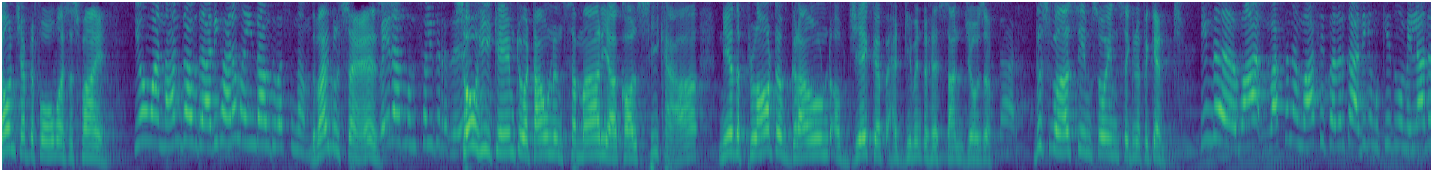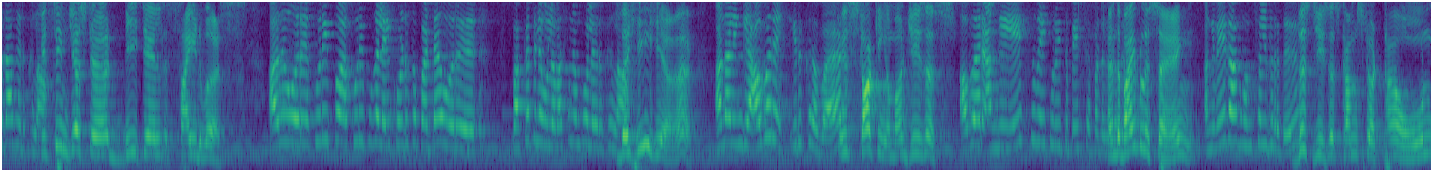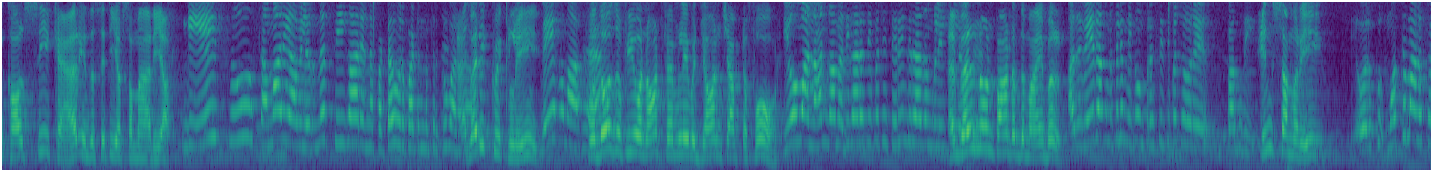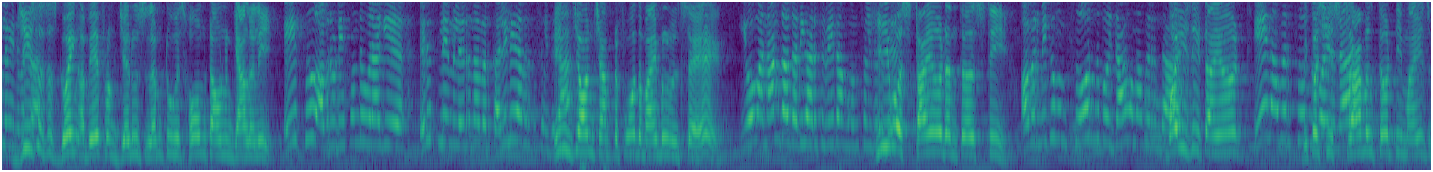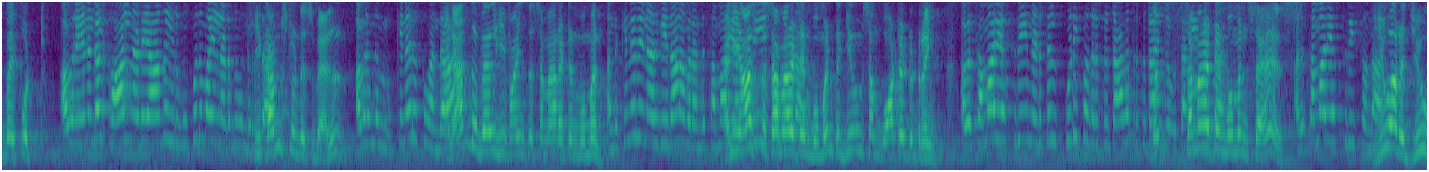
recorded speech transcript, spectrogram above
John chapter 4, verses 5. யோவான் நான்காவது அதிகாரம் ஐந்தாவது வசனம் The Bible says, வேதாகமம் சொல்கிறது So he came to a town in Samaria called Sychar, near the plot of ground of Jacob had given to his son Joseph. This verse seems so insignificant. இந்த வா- வசனம் வாசிப்பதற்கு அதிக முக்கியத்துவம் இல்லாததாக இருக்கலாம் It seemed just a detailed side verse. அது ஒரு குறிப்பா குறிப்புகளை கொடுக்கப்பட்ட ஒரு பக்கத்துல உள்ள வசனம் போல இருக்கலாம் The he here ஆனால் இங்கே அவர் இருக்கிறவர் is talking about Jesus. அவர் அங்கே இயேசுவை குறித்து And பேசப்படுகிறது the Bible is saying, அங்கே வேதாகமம் சொல்கிறது this Jesus comes to a town called Sychar in the city of Samaria. இங்கே இயேசு சமாரியாவில் இருந்த சீகார் என்னப்பட்ட ஒரு பட்டணத்திற்கு வந்தார் Very quickly, வேகமாக for those of you who are not familiar with John chapter 4, யோவான் நான்காம் அதிகாரத்தை பற்றி தெரிந்திராதவங்களில் a சிலருக்கு well known part of the Bible, அது வேதாகமத்துல மிகவும் பிரசித்தி பெற்ற ஒரு பகுதி in summary, ஒரு கு- மொத்தமாக சொல்ல வேண்டும் Jesus is going away from Jerusalem to his hometown in Galilee. இயேசு அவருடைய சொந்த ஊராகிய எருசலேமில் இருந்து அவர் கலிலேயாவிற்கு செல்கிறார் In John chapter 4, the Bible will say, யோவான் நான்காவது அதிகாரத்தில் வேதாகமம் he சொல்கிறது was tired and thirsty. அவர் மிகவும் சோர்ந்து போய் தாகமாக இருந்தார் Why is he tired? ஏன் அவர் சோர்ந்து Because he's போயிருந்தார் traveled 30 miles by foot. அவர் ஏனென்றால் கால்நடையாக இரு முப்பது மைல் நடந்து He வந்திருந்தார் comes to this well, அவர் அந்த கிணறுக்கு and வந்தார் at the well, he finds the Samaritan woman. அந்த கிணறின் அருகே தான் அவர் அந்த And Samariya he asks the ஸ்திரீயை Samaritan சந்தித்தார். woman to give him some water to drink. அவர் சமாரியா ஸ்திரீயின் இடத்தில் குடிப்பதற்கு தாகத்திற்கு The தான் இந்த தண்ணீர் Samaritan கேட்டார். woman says, அந்த சமாரியா ஸ்திரீ சொன்னார் You are a Jew.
